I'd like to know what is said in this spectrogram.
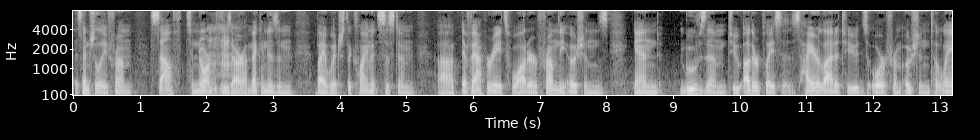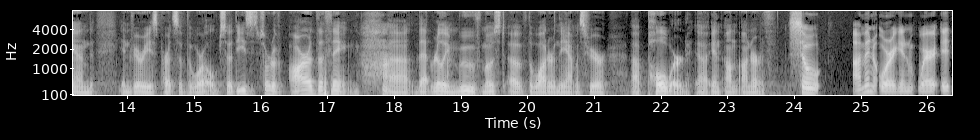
essentially from south to north. Mm-hmm. These are a mechanism by which the climate system uh, evaporates water from the oceans and moves them to other places, higher latitudes, or from ocean to land in various parts of the world. So these sort of are the thing uh, that really move most of the water in the atmosphere uh, poleward uh, in, on, on Earth. So I'm in Oregon, where it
